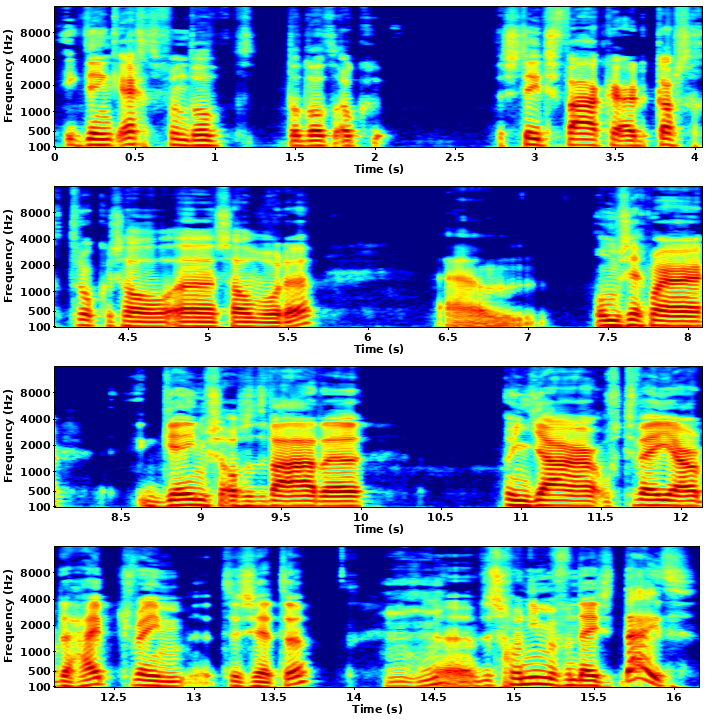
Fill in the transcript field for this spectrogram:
ik denk echt van dat, dat dat ook steeds vaker uit de kast getrokken zal, zal worden. Ehm, om zeg maar games als het ware een jaar of twee jaar op de hype train te zetten. Eh, dat is gewoon niet meer van deze tijd.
